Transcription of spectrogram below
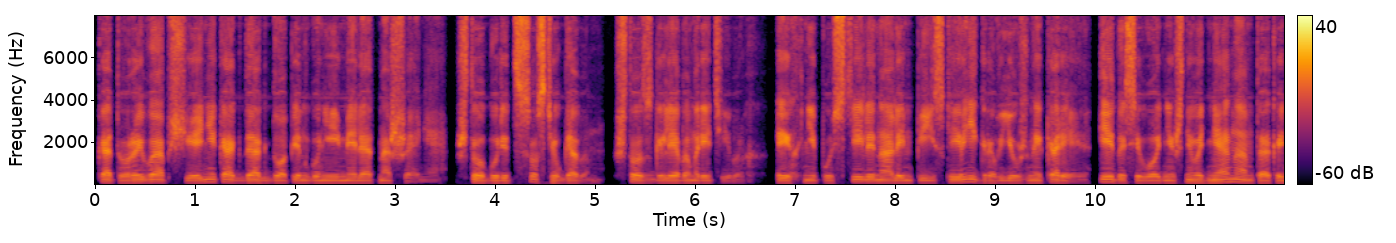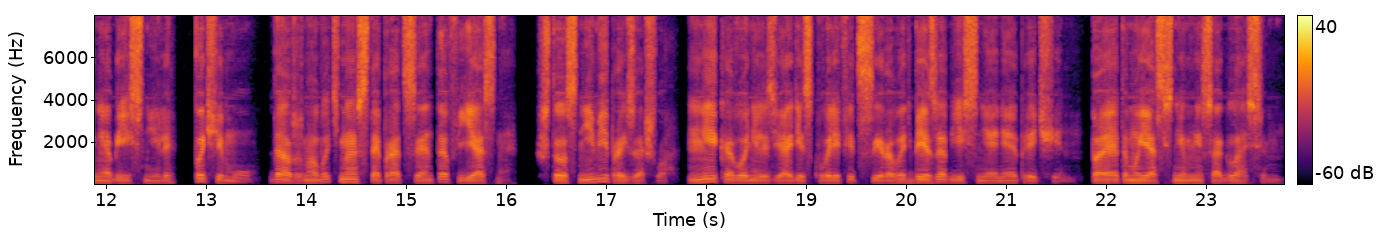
которые вообще никогда к допингу не имели отношения. Что будет с Устюговым? Что с Глебом Ретивых? Их не пустили на Олимпийские игры в Южной Корее. И до сегодняшнего дня нам так и не объяснили, почему. Должно быть на 100% ясно, что с ними произошло. Никого нельзя дисквалифицировать без объяснения причин. Поэтому я с ним не согласен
